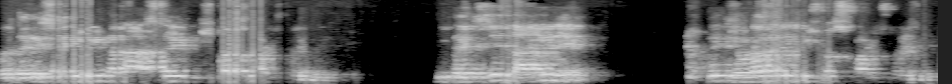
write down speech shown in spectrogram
पण तरी सांगितलं मला असा एक विश्वास माणूस पाहिजे की त्याचे जे दागिने ते ठेवणारा विश्वास माणूस पाहिजे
